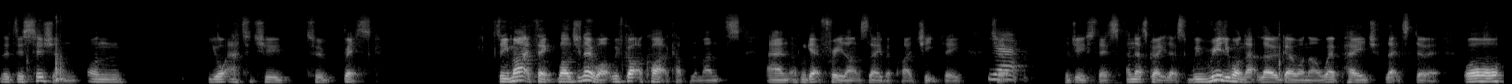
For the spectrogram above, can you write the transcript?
the decision on your attitude to risk. So you might think, well, do you know what? We've got a, quite a couple of months and I can get freelance labor quite cheaply to yeah produce this. And that's great. Let's, we really want that logo on our webpage. Let's do it. Or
